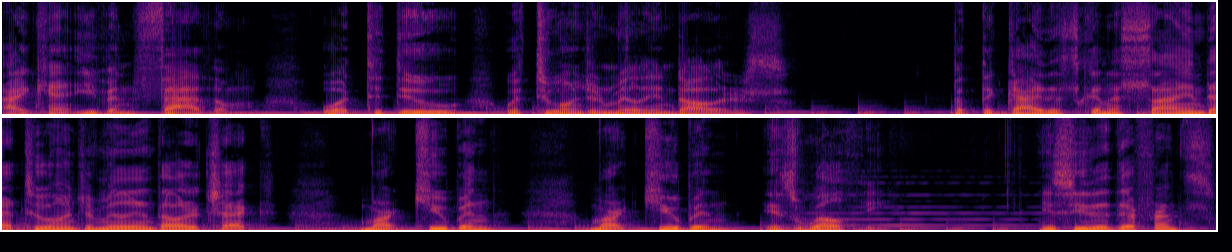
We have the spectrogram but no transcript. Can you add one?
I can't even fathom what to do with $200 million. But the guy that's going to sign that $200 million check, Mark Cuban, Mark Cuban is wealthy. You see the difference?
